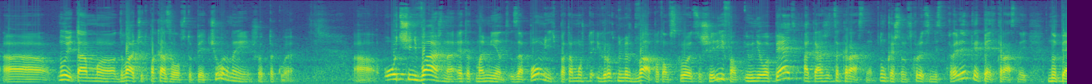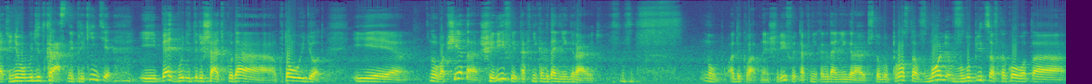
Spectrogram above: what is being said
А, ну и там а, два что-то показывал, что пять черные, что-то такое. А, очень важно этот момент запомнить, потому что игрок номер два потом вскроется шерифом, и у него 5 окажется красным. Ну, конечно, он вскроется не с проверкой 5 красный, но 5 у него будет красный, прикиньте, и 5 будет решать, куда, кто уйдет. И, ну, вообще-то, шерифы так никогда не играют. Ну, адекватные шерифы так никогда не играют, чтобы просто в ноль влупиться в какого-то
